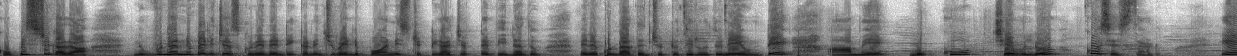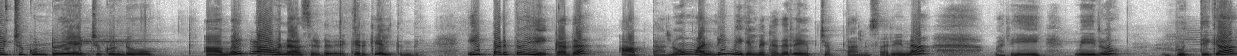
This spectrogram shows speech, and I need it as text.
కోపిష్టి కదా. నువ్వు నన్ను పెళ్ళి చేసుకునేదేంటి? ఇక్కడ నుంచి వెళ్ళిపో అని స్ట్రిక్ట్గా చెప్తే వినదు. వినకుండా అతని చుట్టూ తిరుగుతూనే ఉంటే ఆమె ముక్కు చెవులు కోసేస్తాడు. ఏడ్చుకుంటూ ఏడ్చుకుంటూ ఆమె రావణాసురుడి దగ్గరికి వెళ్తుంది. ఇప్పటితో ఈ కథ ఆపుతాను. మళ్ళీ మిగిలిన కథ రేపు చెప్తాను. సరేనా? మరి మీరు బుద్ధిగా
